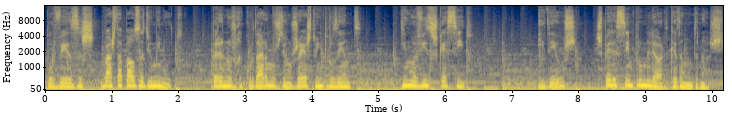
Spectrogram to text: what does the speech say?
Por vezes, basta a pausa de um minuto para nos recordarmos de um gesto imprudente, de um aviso esquecido. E Deus espera sempre o melhor de cada um de nós.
